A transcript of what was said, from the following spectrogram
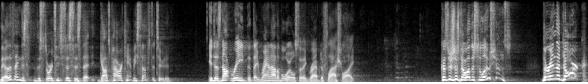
The other thing this, this story teaches us is that God's power can't be substituted. It does not read that they ran out of oil, so they grabbed a flashlight. Because there's just no other solutions. They're in the dark.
